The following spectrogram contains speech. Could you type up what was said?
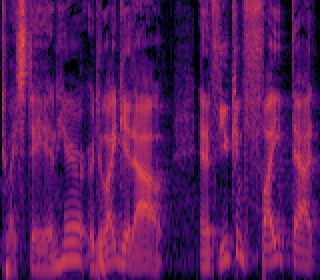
do I stay in here or do I get out? And if you can fight that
